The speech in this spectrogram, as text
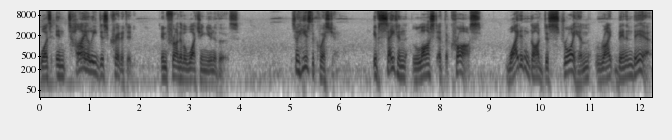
was entirely discredited in front of a watching universe. So here's the question If Satan lost at the cross, why didn't God destroy him right then and there?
